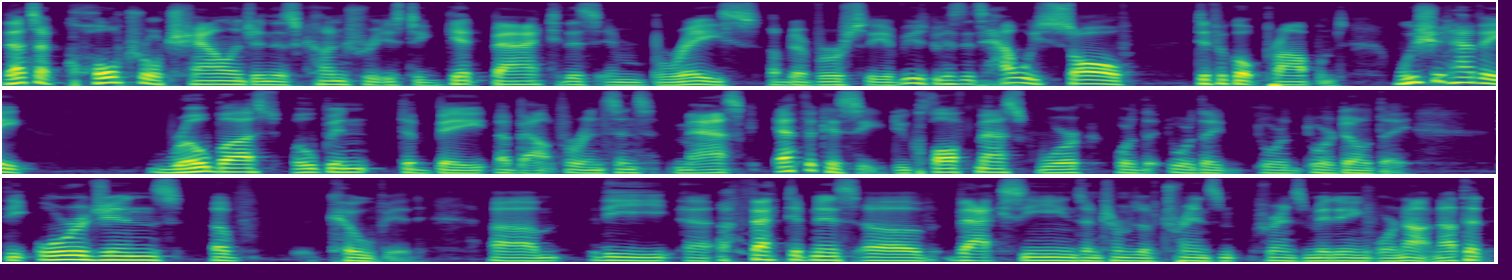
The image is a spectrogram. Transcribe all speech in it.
that's a cultural challenge in this country is to get back to this embrace of diversity of views because it's how we solve difficult problems. We should have a robust, open debate about, for instance, mask efficacy. Do cloth masks work or the, or they or, or don't they? The origins of COVID, um, the uh, effectiveness of vaccines in terms of trans- transmitting or not. Not that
